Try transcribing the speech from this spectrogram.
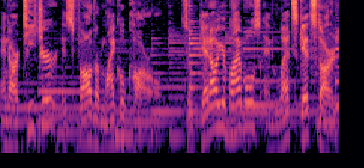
and our teacher is Father Michael Carl. So get out your Bibles and let's get started.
